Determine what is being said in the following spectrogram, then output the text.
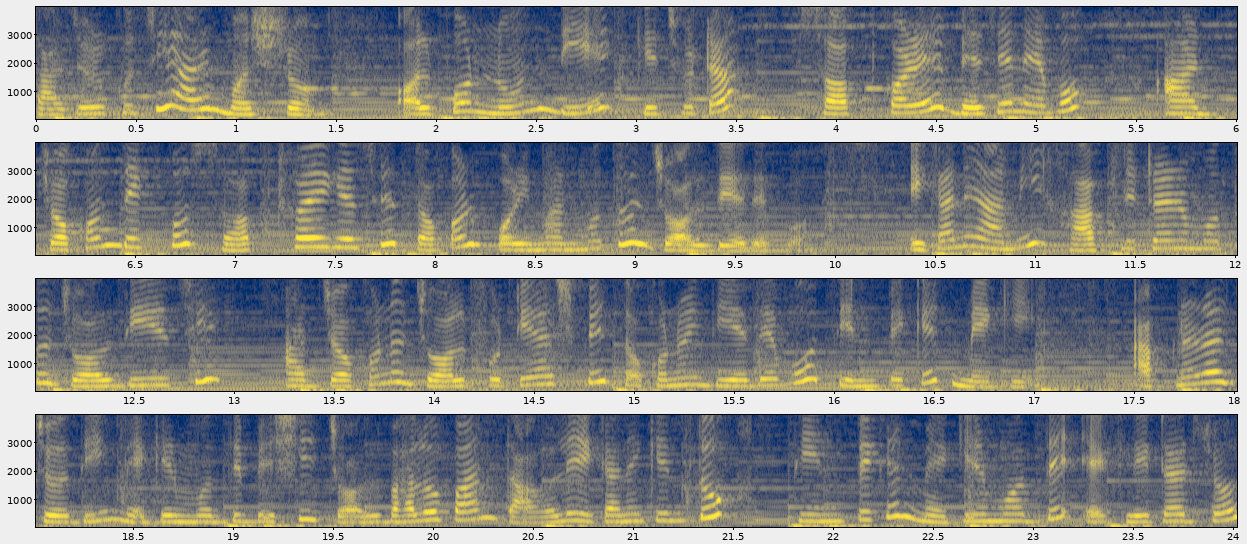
গাজর কুচি আর মাশরুম অল্প নুন দিয়ে কিছুটা সফট করে ভেজে নেব। আর যখন দেখব সফট হয়ে গেছে, তখন পরিমাণ মতো জল দিয়ে দেব। এখানে আমি হাফ লিটারের মতো জল দিয়েছি আর যখনও জল ফুটে আসবে তখনই দিয়ে দেব তিন প্যাকেট ম্যাগি। আপনারা যদি ম্যাগির মধ্যে বেশি জল ভালো পান, তাহলে এখানে কিন্তু তিন প্যাকেট ম্যাগির মধ্যে এক লিটার জল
